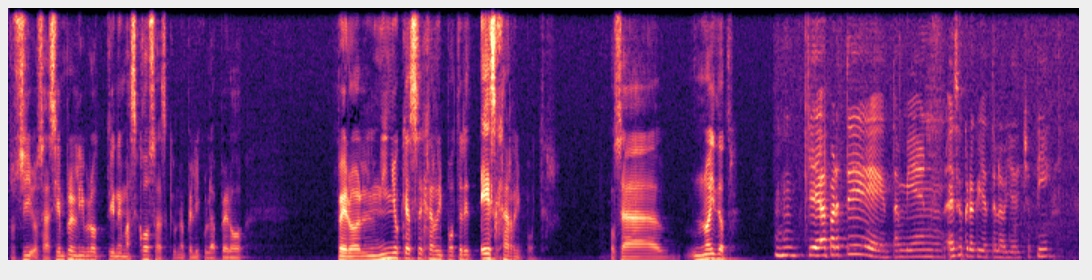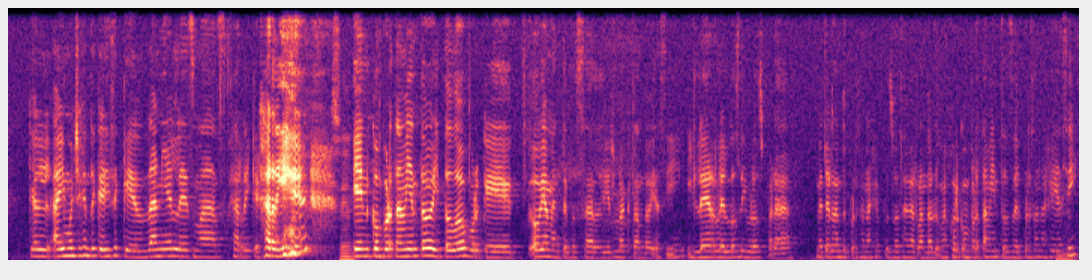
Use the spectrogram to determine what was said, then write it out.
pues sí, o sea, siempre el libro tiene más cosas que una película, pero, pero el niño que hace Harry Potter es Harry Potter. O sea, no hay de otra. Que aparte también, eso creo que ya te lo había dicho a ti, que el- hay mucha gente que dice que Daniel es más Harry que Harry en comportamiento y todo, porque obviamente pues al irlo actuando y así, y leerle los libros para meterte en tu personaje, pues vas agarrando a lo mejor comportamientos del personaje y así.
